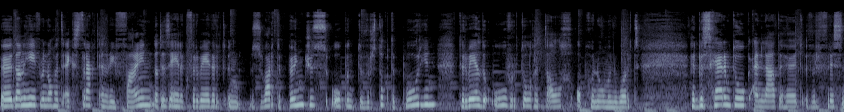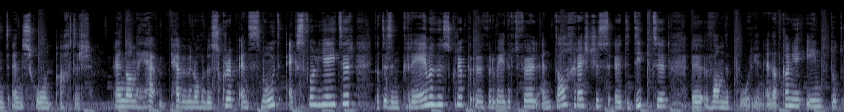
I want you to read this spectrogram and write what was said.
Uh, dan heeft we nog het Extract and Refine. Dat is eigenlijk verwijderd een zwarte puntjes, opent de verstopte poriën, terwijl de overtollige talg opgenomen wordt. Het beschermt ook en laat de huid verfrissend en schoon achter. En dan hebben we nog de Scrub and Smooth Exfoliator. Dat is een crèmige scrub, uh, verwijdert vuil en talgrestjes uit de diepte uh, van de poriën. En dat kan je 1 tot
